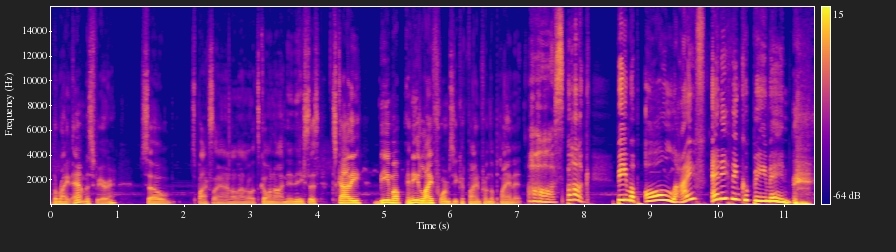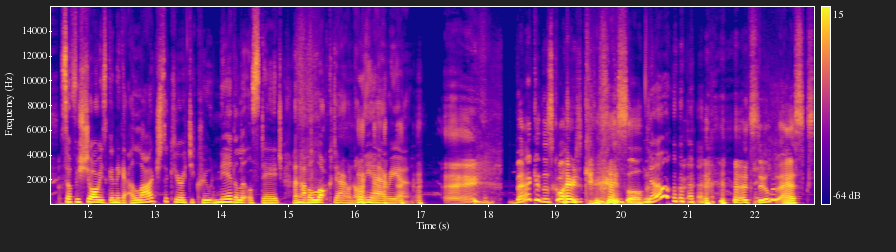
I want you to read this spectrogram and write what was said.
the right atmosphere. So Spock's like, I don't know what's going on. And he says, Scotty, beam up any life forms you could find from the planet. Oh, Spock, beam up all life? Anything could beam in. so for sure, he's going to get a large security crew near the little stage and have a lockdown on the area. Back in the Squire's castle, no? Sulu asks,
